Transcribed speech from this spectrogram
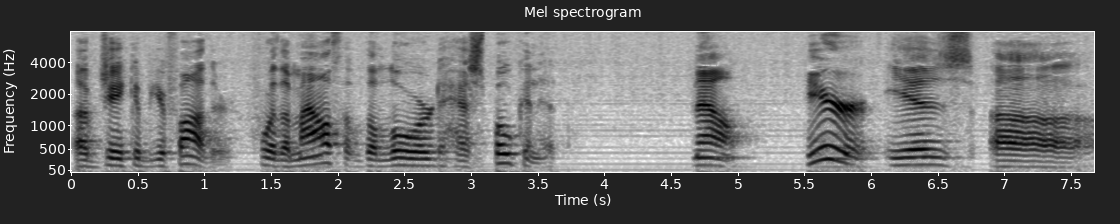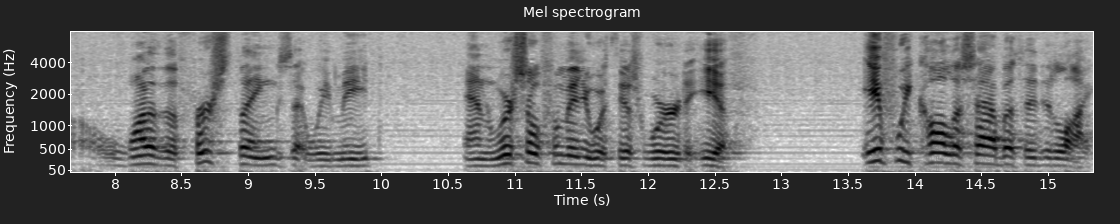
of Jacob your father, for the mouth of the Lord has spoken it. Now, here is uh, one of the first things that we meet, and we're so familiar with this word if. If we call the Sabbath a delight.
